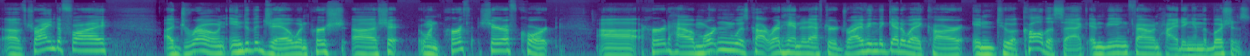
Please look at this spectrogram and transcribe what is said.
of trying to fly a drone into the jail when, Perth, uh, when Perth Sheriff Court uh, heard how Morton was caught red-handed after driving the getaway car into a cul-de-sac and being found hiding in the bushes.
